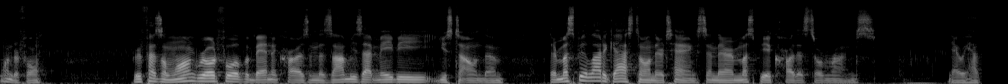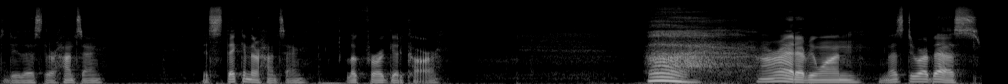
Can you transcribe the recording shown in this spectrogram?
Wonderful. Roof has a long road full of abandoned cars and the zombies that maybe used to own them. There must be a lot of gas still in their tanks, and there must be a car that still runs. Yeah, we have to do this. They're hunting. It's thick and they're hunting. Look for a good car. Alright, everyone. Let's do our best.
